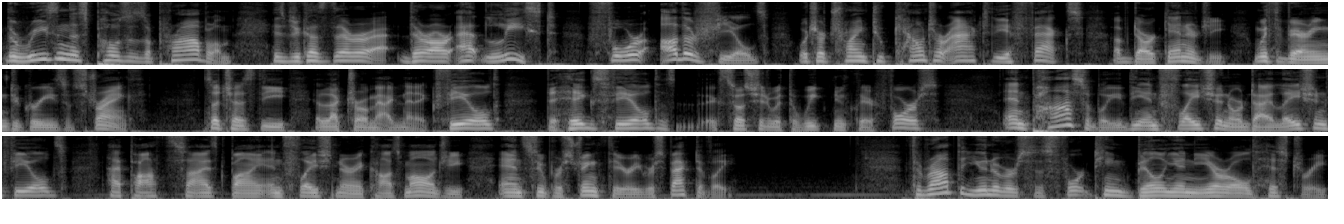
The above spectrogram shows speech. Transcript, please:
The reason this poses a problem is because there are, there are at least four other fields which are trying to counteract the effects of dark energy with varying degrees of strength, such as the electromagnetic field, the Higgs field associated with the weak nuclear force, and possibly the inflation or dilaton fields hypothesized by inflationary cosmology and superstring theory, respectively. Throughout the universe's 14 billion year old history,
